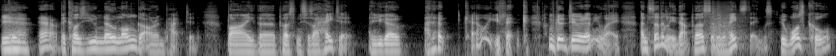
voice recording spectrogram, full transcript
Yeah. Yeah, because you no longer are impacted by the person who says, I hate it. And you go, I don't care what you think. I'm going to do it anyway. And suddenly that person who hates things, who was cool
